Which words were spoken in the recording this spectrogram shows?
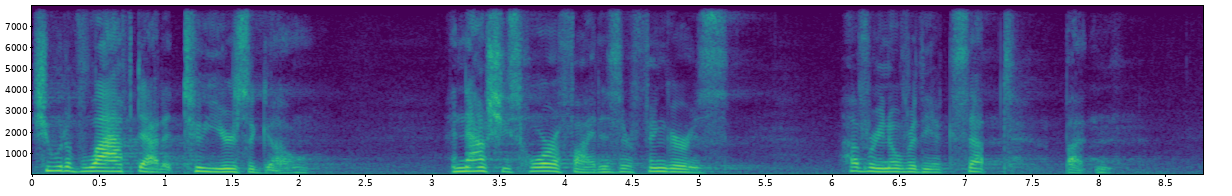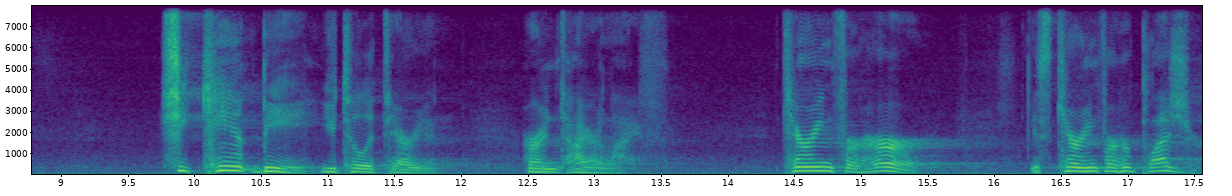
She would have laughed at it two years ago. And now she's horrified as her finger is hovering over the accept button. She can't be utilitarian her entire life. Caring for her is caring for her pleasure.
